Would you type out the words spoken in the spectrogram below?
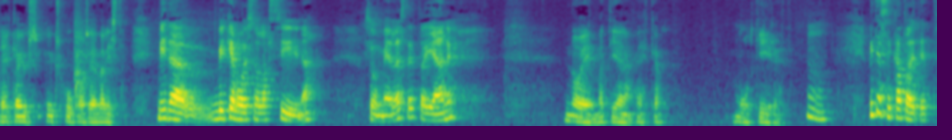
ehkä yksi, yksi kuukausien välistä. Mitä, mikä voisi olla syynä sun mielestä, että on jäänyt? No en mä tiedä, ehkä muut kiireet. Hmm. Miten sä katsoit, että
